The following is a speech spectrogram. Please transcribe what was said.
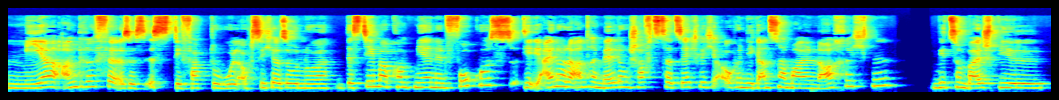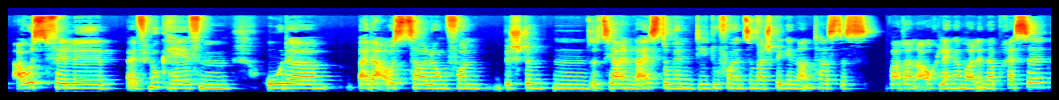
mehr Angriffe. Also es ist de facto wohl auch sicher so, nur das Thema kommt mehr in den Fokus. Die eine oder andere Meldung schafft es tatsächlich auch in die ganz normalen Nachrichten, wie zum Beispiel Ausfälle bei Flughäfen oder bei der Auszahlung von bestimmten sozialen Leistungen, die du vorhin zum Beispiel genannt hast. Das war dann auch länger mal in der Presse.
